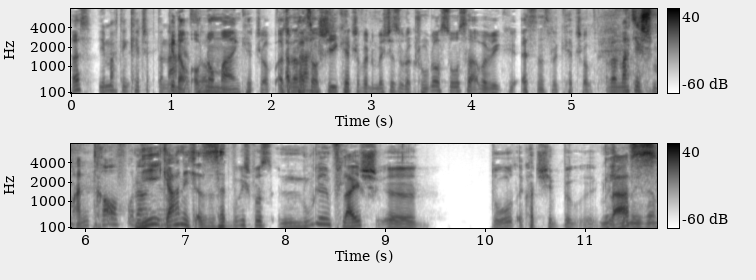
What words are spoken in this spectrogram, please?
Was? Ihr macht den Ketchup danach Genau, auch drauf. normalen Ketchup. Also Aber du kannst auch Chili Ketchup, wenn du möchtest, oder Knoblauchsoße, aber wir essen das mit Ketchup. Aber macht ihr Schmand drauf, oder? Nee, gar nicht. Also es ist halt wirklich bloß Nudeln, Fleisch, äh, Do äh, Quatsch, Glas,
